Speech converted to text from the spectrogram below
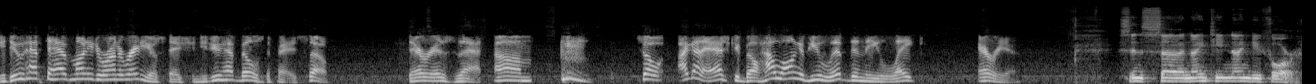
you do have to have money to run a radio station. You do have bills to pay, so there is that. Um, so I got to ask you, Bill, how long have you lived in the lake area? Since uh, 1994.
